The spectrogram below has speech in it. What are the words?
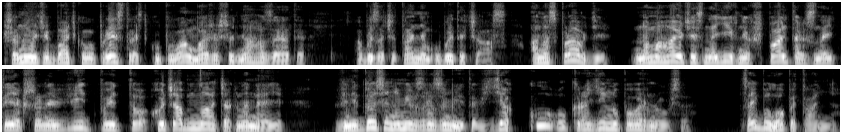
шануючи батькову пристрасть, купував майже щодня газети, аби за читанням убити час. А насправді, намагаючись на їхніх шпальтах знайти, якщо не відповідь, то хоча б натяк на неї, він і досі не міг зрозуміти, в яку Україну повернувся. Це й було питання.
